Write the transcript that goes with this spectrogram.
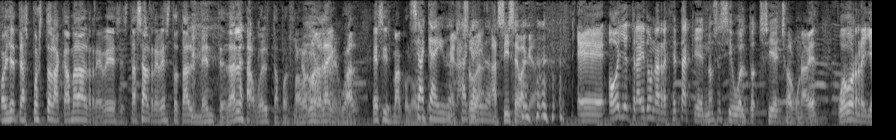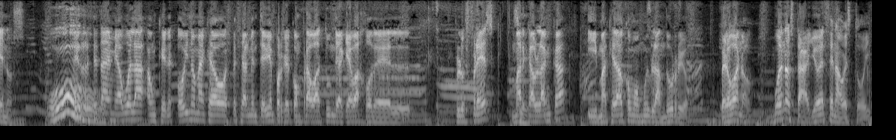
Oye, te has puesto la cámara al revés. Estás al revés totalmente. Dale la vuelta, por favor. No, bueno, da igual. Es Isma Colombo. Se ha caído, Me se la ha suda, caído. así se va a quedar. Eh, hoy he traído una receta que no sé si he, vuelto, si he hecho alguna vez. Huevos rellenos. ¡Uh! Es receta de mi abuela, aunque hoy no me ha quedado especialmente bien porque he comprado atún de aquí abajo del Plus Fresh, marca Sí. blanca, y me ha quedado como muy blandurrio. Pero bueno, bueno está, yo he cenado esto hoy.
